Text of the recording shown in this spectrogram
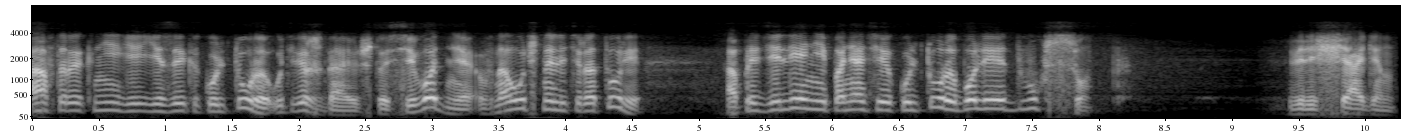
Авторы книги «Язык и культура» утверждают, что сегодня в научной литературе определений понятия культуры более двухсот. Верещагин,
